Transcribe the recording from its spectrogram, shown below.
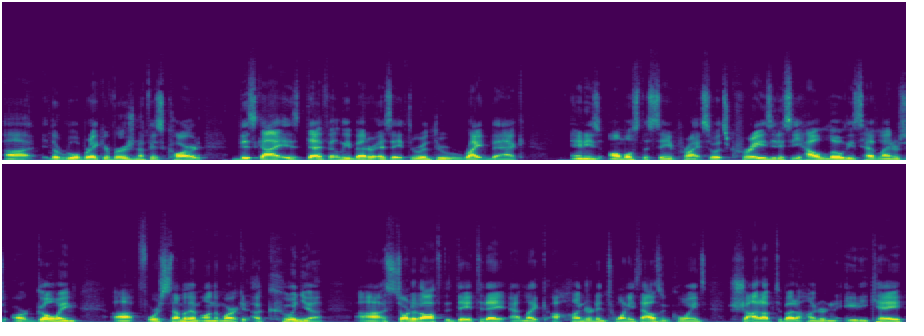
Uh, the rule breaker version of his card, this guy is definitely better as a through and through right back and he's almost the same price. So it's crazy to see how low these headliners are going uh, for some of them on the market. Acuna uh, started off the day today at like 120,000 coins, shot up to about 180K,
